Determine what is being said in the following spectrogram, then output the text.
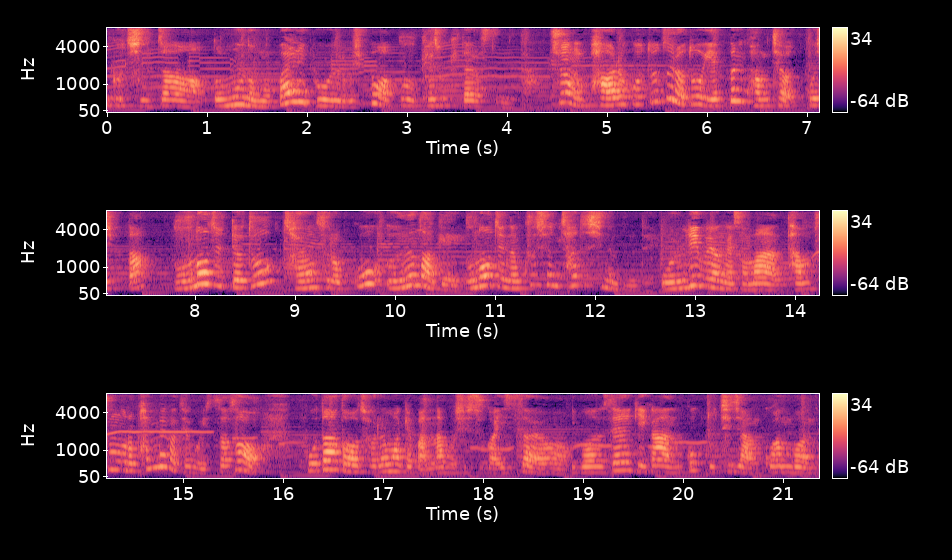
이거 진짜 너무너무 빨리 보여드리고 싶어갖고 계속 기다렸습니다. 대충 바르고 두드려도 예쁜 광채 얻고 싶다? 무너질 때도 자연스럽고 은은하게 무너지는 쿠션 찾으시는 분들 올리브영에서만 단품으로 판매가 되고 있어서 보다 더 저렴하게 만나보실 수가 있어요. 이번 세일 기간 꼭 놓치지 않고 한번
